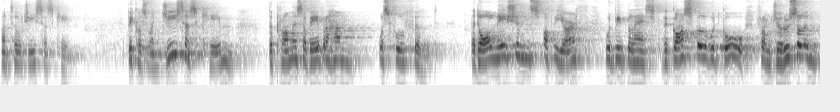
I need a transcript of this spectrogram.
until Jesus came. Because when Jesus came, the promise of Abraham was fulfilled that all nations of the earth would be blessed. The gospel would go from Jerusalem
